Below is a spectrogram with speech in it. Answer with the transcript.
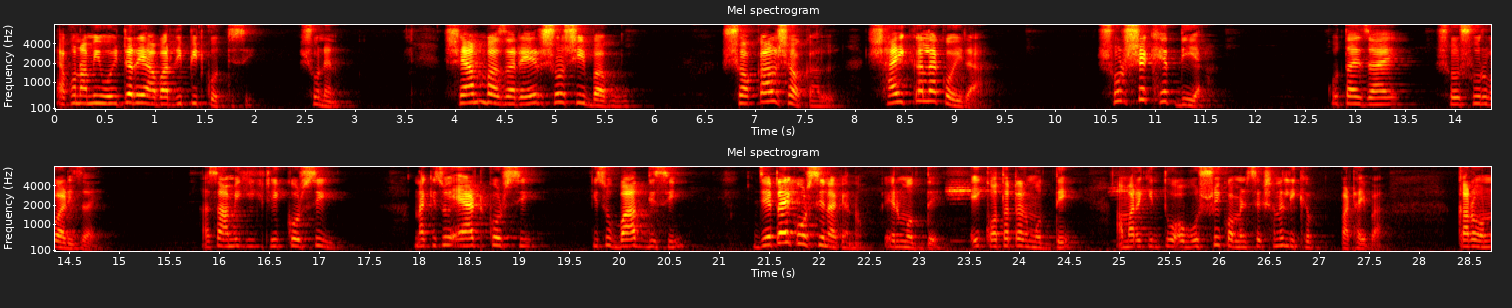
এখন আমি ওইটারে আবার রিপিট করতেছি। শোনেন, শ্যামবাজারের শশীবাবু সকাল সকাল সাইকালা কইরা সর্ষে ক্ষেত দিয়া। কোথায় যায়? শ্বশুর বাড়ি যায়। আচ্ছা আমি কি ঠিক করছি? না কিছু অ্যাড করছি? কিছু বাদ দিছি? যেটাই করছি না কেন এর মধ্যে, এই কথাটার মধ্যে আমারে কিন্তু অবশ্যই কমেন্ট সেকশানে লিখে পাঠাইবা। কারণ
